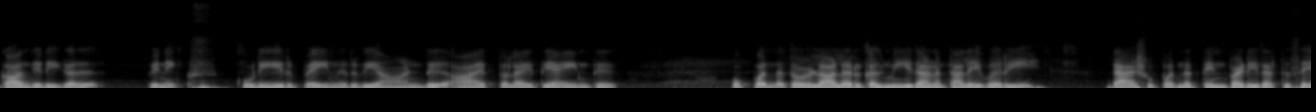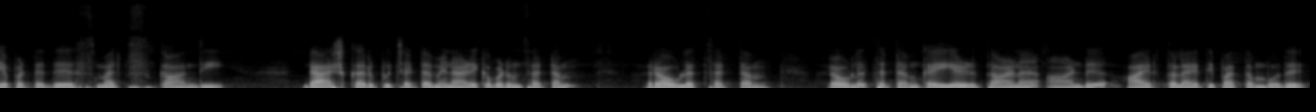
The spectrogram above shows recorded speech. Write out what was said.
காந்தியடிகள் பினிக்ஸ் குடியிருப்பை நிறுவிய ஆண்டு ஆயிரத்தி தொள்ளாயிரத்தி ஐந்து. ஒப்பந்த தொழிலாளர்கள் மீதான தலைவரி டேஷ் ஒப்பந்தத்தின்படி ரத்து செய்யப்பட்டது. ஸ்மட்ஸ் காந்தி. டேஷ் கருப்பு சட்டம் என அழைக்கப்படும் சட்டம் ரௌலத் சட்டம். ரௌலத் சட்டம் கையெழுத்தான ஆண்டு ஆயிரத்தி தொள்ளாயிரத்தி பத்தொம்போது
